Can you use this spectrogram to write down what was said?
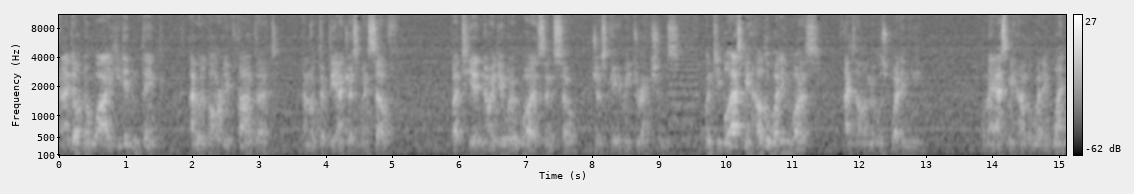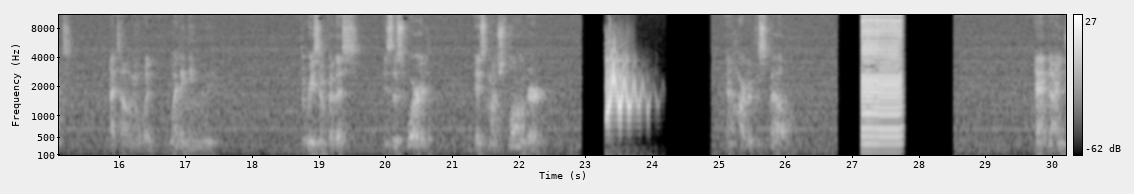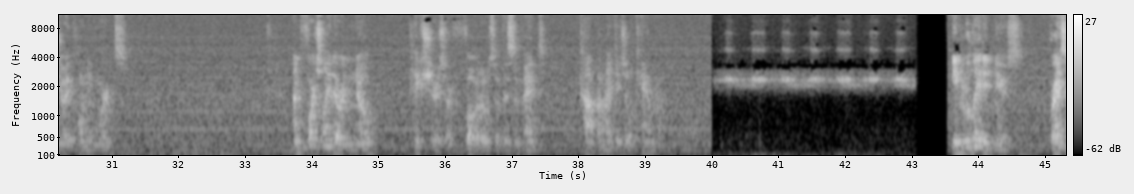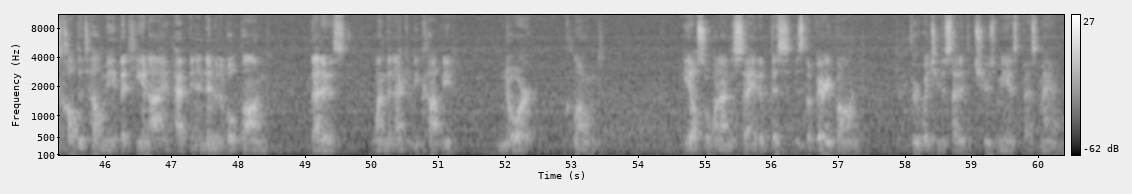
and I don't know why he didn't think I would have already thought of that and looked up the address myself. But he had no idea what it was, and so just gave me directions. When people ask me how the wedding was, I tell them it was weddingy. When they ask me how the wedding went, I tell them it went weddingingly. The reason for this is this word is much longer and harder to spell. And I enjoy coining words. Unfortunately, there were no pictures or photos of this event caught on my digital camera. In related news, Bryce called to tell me that he and I had an inimitable bond. That is, one that not can be copied, nor cloned. He also went on to say that this is the very bond through which he decided to choose me as best man,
